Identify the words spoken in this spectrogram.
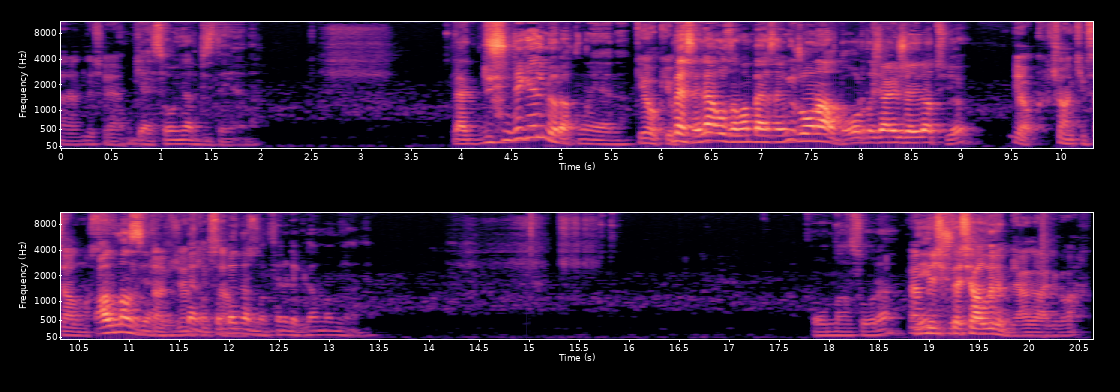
herhalde şey yaptı. Gelse oynar bizde yani. Yani düşünce gelmiyor aklına yani. Yok yok. Mesela o zaman ben sana Ronaldo orada cayır cayır atıyor. Yok. Şu an kimse almaz. Almaz yani. Tabii canım, ben kimse olsam ben de almaz. almam. Fener'e bile almam yani. Ondan sonra Ben neydi Beşiktaş'ı alırım ya galiba.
